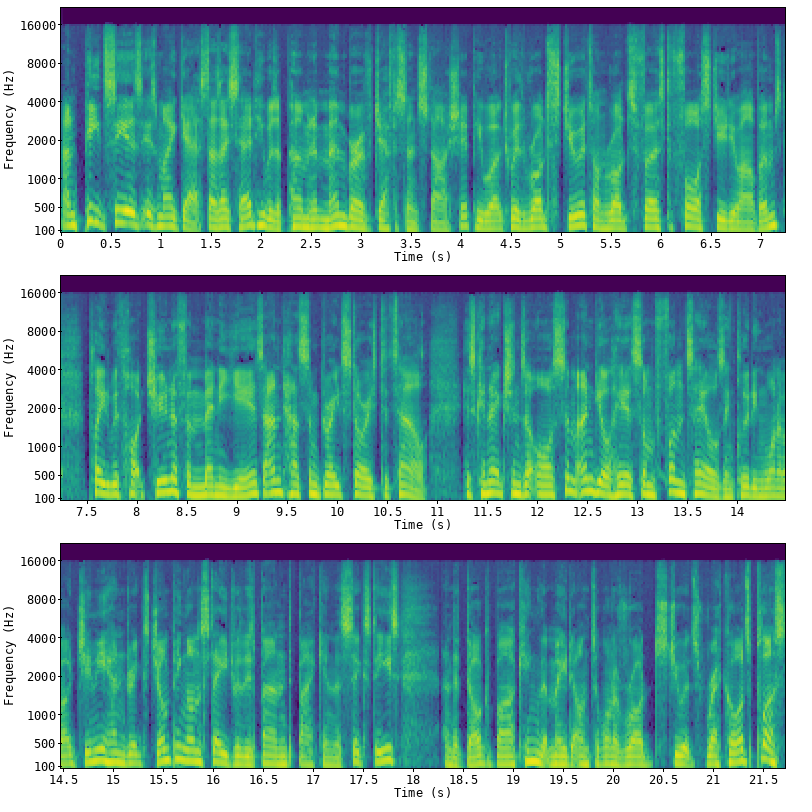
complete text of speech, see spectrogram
And Pete Sears is my guest. As I said, he was a permanent member of Jefferson Starship. He worked with Rod Stewart on Rod's first four studio albums, played with Hot Tuna for many years, and has some great stories to tell. His connections are awesome, and you'll hear some fun tales, including one about Jimi Hendrix jumping on stage with his band back in the 60s, and a dog barking that made it onto one of Rod Stewart's records, plus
